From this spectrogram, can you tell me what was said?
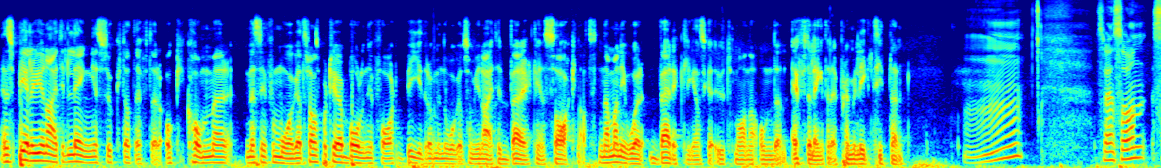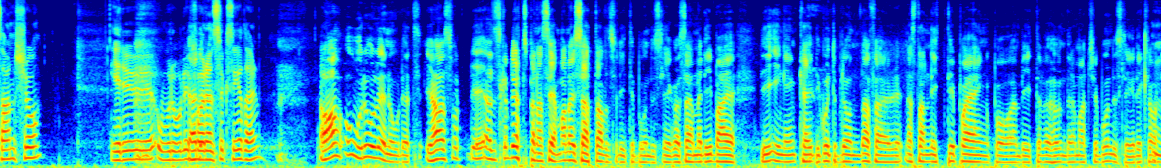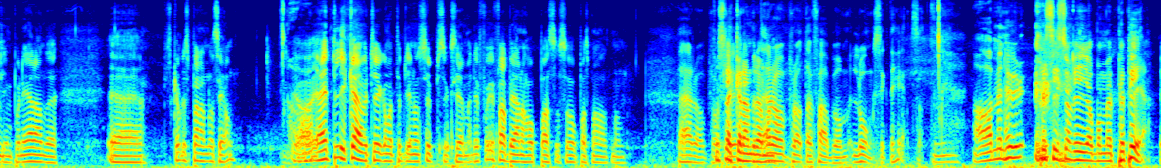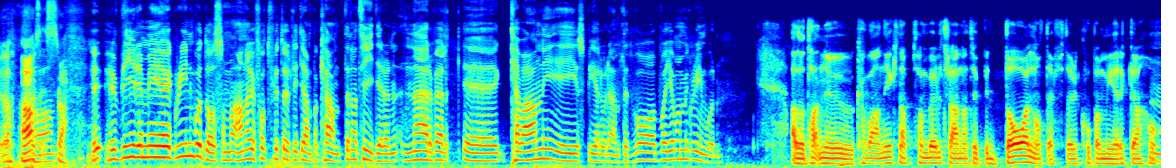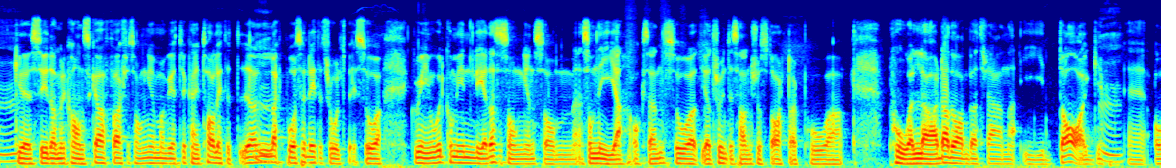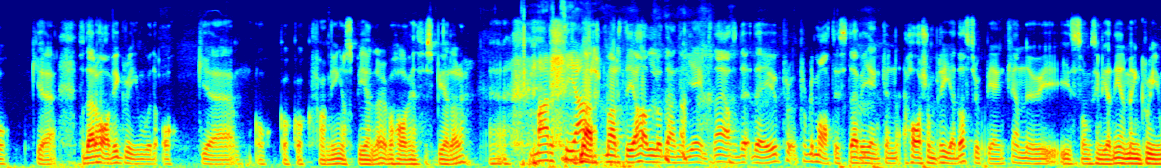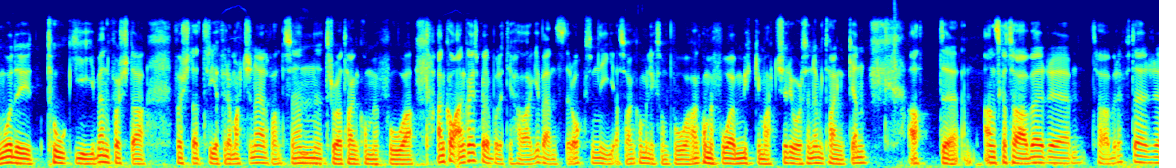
En spelare United länge suktat efter och kommer med sin förmåga att transportera bollen i fart bidra med något som United verkligen saknat när man i år verkligen ska utmana om den efterlängtade Premier League-titeln. Mm. Svensson, Sancho. Är du orolig för en succé där? Ja, orolig är ordet. Jag har svårt, det det ska bli jättespännande att se. Man har ju sett alldeles för lite Bundesliga och så här, men det är bara, det är ingen, det går inte att blunda för nästan 90 poäng på en bit över 100 matcher i Bundesliga. Det är klart Mm. imponerande. Eh, ska bli spännande att se. Ja. Jag, jag är inte lika övertygad om att det blir någon supersuccé, men det får ju Fabian hoppas och så hoppas man att man... Därav pratar, släcka den drömmen. Därav pratar Fabbe om långsiktighet. Så. att- Ja, men hur, Precis som vi jobbar med PP. Ja, Ja, bra. hur, hur blir det med Greenwood då? Som, han har ju fått flytta ut lite grann på kanterna tidigare. När väl eh, Cavani är i spel ordentligt, vad, vad gör man med Greenwood? Alltså nu, Cavani är knappt, han började träna typ idag eller något efter Copa America och Mm. eh, sydamerikanska försäsongen. Man vet ju, kan ju ta lite, det har Mm. lagt på sig lite troligtvis. Så Greenwood kommer inleda säsongen som, som nia och sen så, jag tror inte Sancho startar på, på lördag då han börjar träna idag. Mm. Eh, och, eh, så där har vi Greenwood och, eh, och, och, och fan vi har inga spelare, vad har vi ens för spelare? Eh, Martial. Mar Martial och Daniel James. Nej, alltså det, det är ju pro- problematiskt där vi egentligen har som bredast trupp egentligen nu i, i säsongsinledningen. Men Greenwood är ju tokgiven första, första tre, fyra matcherna i alla fall. Sen tror jag att han kommer få... Han, kom, han kan ju spela både till höger, vänster och som nia. Så han kommer, liksom få, han kommer få mycket matcher i år. Sen är väl tanken att eh, han ska ta över, eh, ta över efter,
